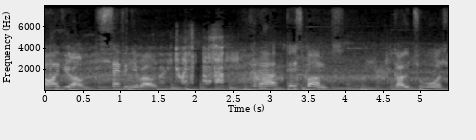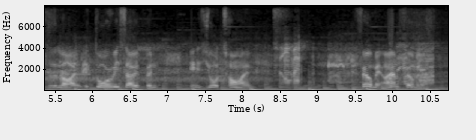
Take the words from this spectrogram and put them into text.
Five year old, seven year old. Look at that, goosebumps. Go towards the light. The door is open. It is your time. Film it. Film it, I am filming it.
